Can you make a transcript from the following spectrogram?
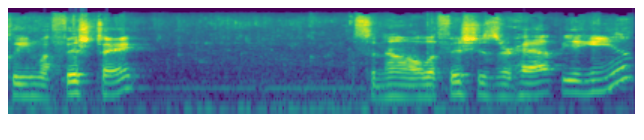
clean my fish tank. So now all the fishes are happy again.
